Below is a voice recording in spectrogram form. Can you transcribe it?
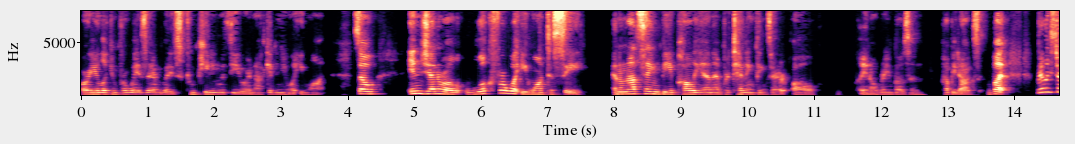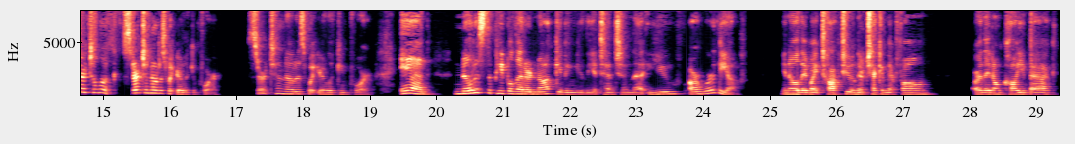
or are you looking for ways that everybody's competing with you or not giving you what you want? So, in general, look for what you want to see. And I'm not saying be Pollyanna and pretending things are all, you know, rainbows and puppy dogs, but really start to look, start to notice what you're looking for Start to notice what you're looking for. And notice the people that are not giving you the attention that you are worthy of. You know, they might talk to you and they're checking their phone or they don't call you back.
